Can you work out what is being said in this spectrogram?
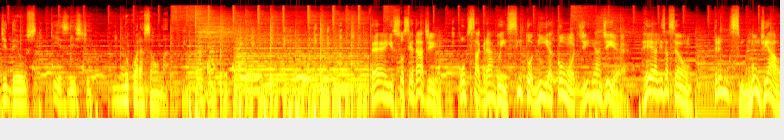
de Deus que existe no coração humano. Fé e Sociedade. O sagrado em sintonia com o dia a dia. Realização Transmundial.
